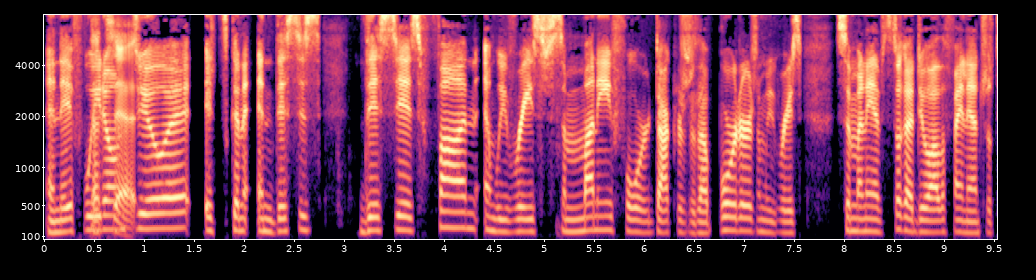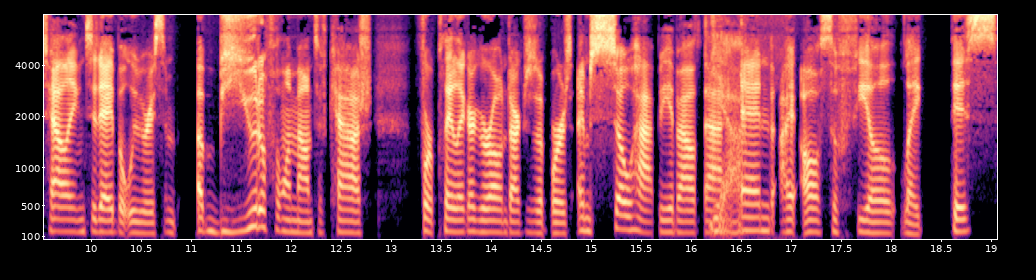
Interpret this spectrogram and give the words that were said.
And if we That's don't it. do it, it's going to, and this is, this is fun. And we've raised some money for Doctors Without Borders and we've raised some money. I've still got to do all the financial tallying today, but we raised some, a beautiful amount of cash for Play Like a Girl and Doctors Without Borders. I'm so happy about that. Yeah. And I also feel like this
